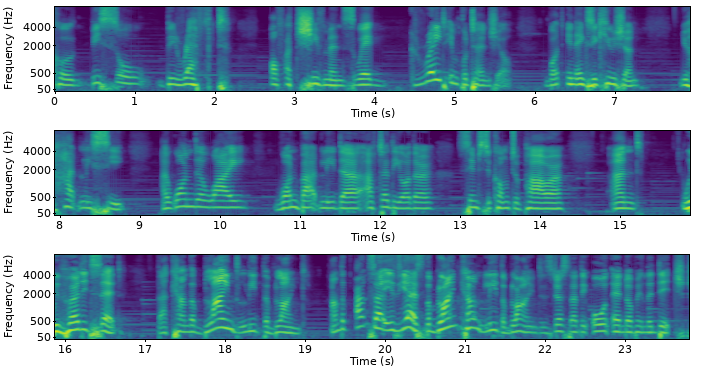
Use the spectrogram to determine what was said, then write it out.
could be so bereft of achievements. We're great in potential, but in execution, you hardly see. I wonder why one bad leader after the other seems to come to power. And we've heard it said that can the blind lead the blind? And the answer is yes, the blind can lead the blind. It's just that they all end up in the ditch.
